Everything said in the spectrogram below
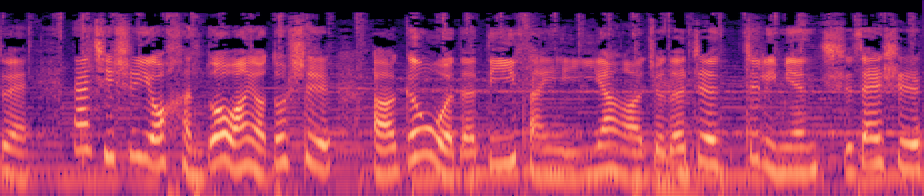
对，那其实有很多网友都是呃跟我的第一反应一样啊，觉得这这里面实在是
